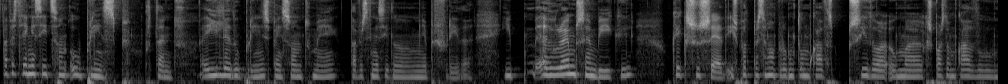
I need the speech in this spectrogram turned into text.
talvez tenha sido São- o Príncipe, portanto, a Ilha do Príncipe em São Tomé, talvez tenha sido a minha preferida. E adorei Moçambique. O que é que sucede? Isto pode parecer uma pergunta um bocado possível, uma resposta um bocado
